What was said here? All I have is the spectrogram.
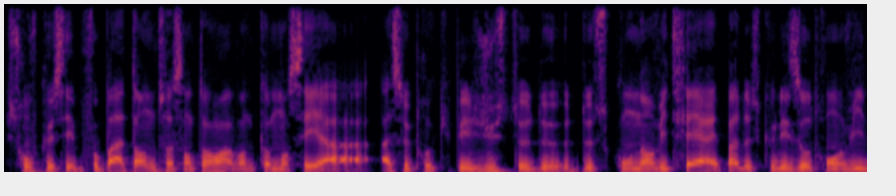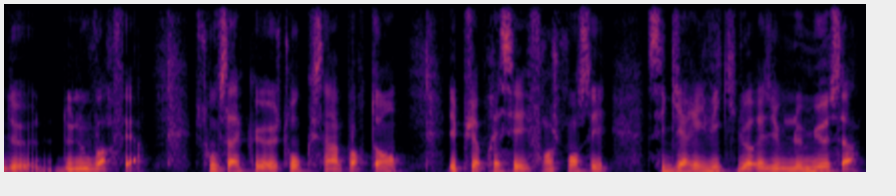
je trouve que c'est faut pas attendre 60 ans avant de commencer à, à se préoccuper juste de de ce qu'on a envie de faire et pas de ce que les autres ont envie de de nous voir faire. Je trouve ça que je trouve que c'est important. Et puis après c'est franchement c'est c'est Gary Vee qui le résume le mieux ça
